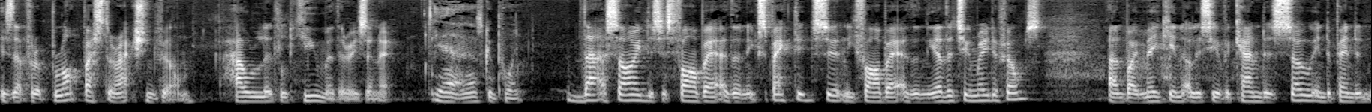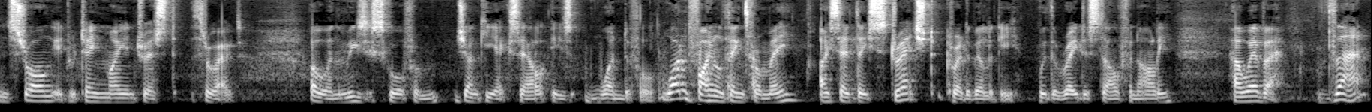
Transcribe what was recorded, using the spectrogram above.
is that for a blockbuster action film, how little humour there is in it. Yeah, that's a good point. That aside, this is far better than expected. Certainly, far better than the other Tomb Raider films and by making Alicia Vikander so independent and strong, it retained my interest throughout. Oh, and the music score from Junkie XL is wonderful. One final thing from me I said they stretched credibility with the Raider style finale. However, that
